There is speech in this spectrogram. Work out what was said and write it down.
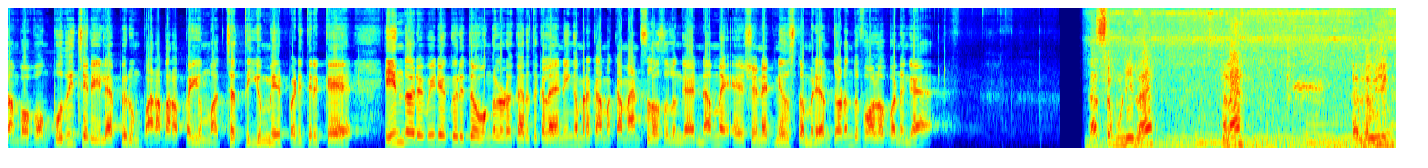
சம்பவம் புதுச்சேரியில பெரும் பரபரப்பையும் அச்சத்தையும் ஏற்படுத்தியிருக்கு. இந்த ஒரு வீடியோ குறித்து உங்களோட கருத்துக்களை நீங்க மறக்காம கமெண்ட்ஸ்ல சொல்லுங்க. நம்ம ஏஷியநெட் நியூஸ் தமிழையும் தொடர்ந்து ஃபாலோ பண்ணுங்க. பேச முடியல. خلاص يلا بينا.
